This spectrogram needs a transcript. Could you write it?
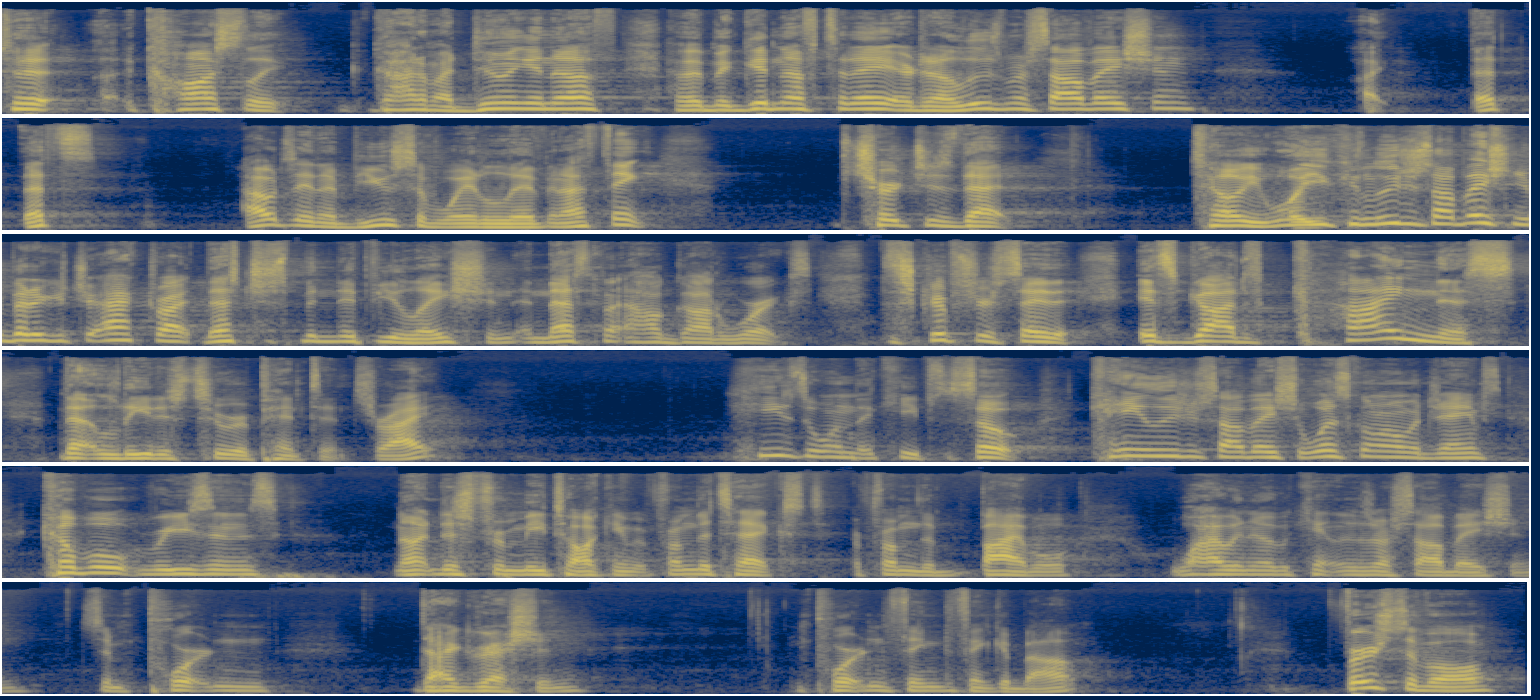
To constantly, God, am I doing enough? Have I been good enough today? Or did I lose my salvation? I, that, that's, I would say, an abusive way to live. And I think churches that tell you, well, you can lose your salvation, you better get your act right, that's just manipulation. And that's not how God works. The scriptures say that it's God's kindness that lead us to repentance, right? He's the one that keeps it. So, can you lose your salvation? What's going on with James? Couple reasons not just from me talking, but from the text, or from the Bible, why we know we can't lose our salvation. It's important digression, important thing to think about. First of all,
